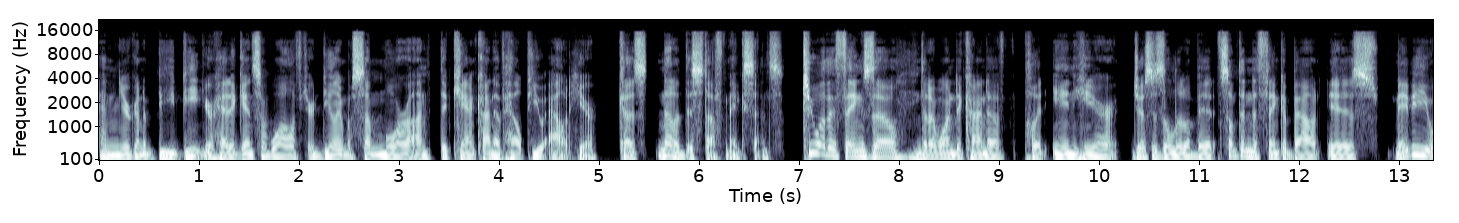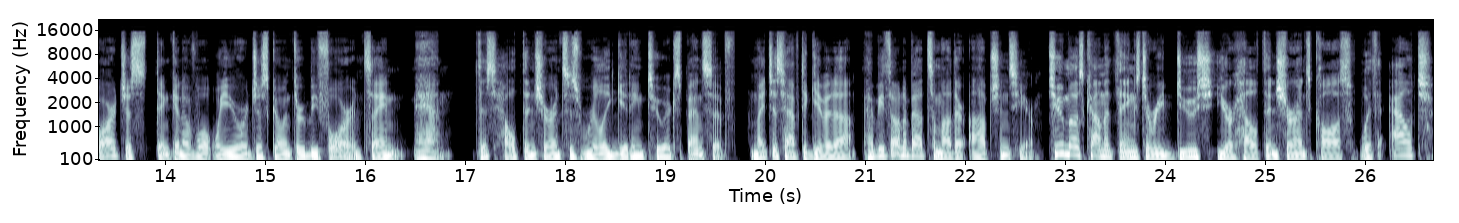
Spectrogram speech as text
and you're going to be beating your head against a wall if you're dealing with some moron that can't kind of help you out here because none of this stuff makes sense. Two other things, though, that I wanted to kind of put in here just as a little bit something to think about is maybe you are just thinking of what we were just going through before and saying, man, this health insurance is really getting too expensive. I might just have to give it up. Have you thought about some other options here? Two most common things to reduce your health insurance costs without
